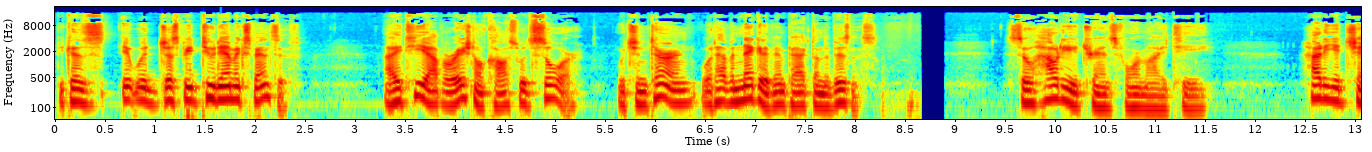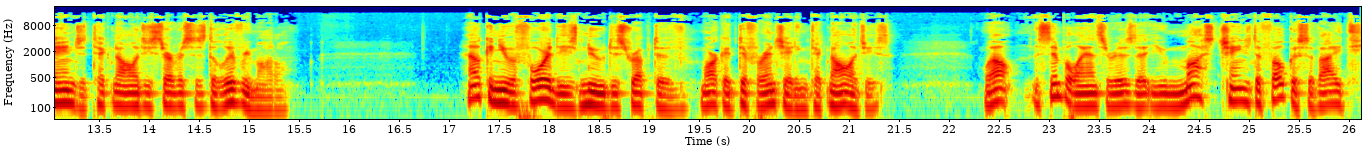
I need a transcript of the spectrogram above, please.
because it would just be too damn expensive. IT operational costs would soar, which in turn would have a negative impact on the business. So, how do you transform IT? How do you change the technology services delivery model? How can you afford these new disruptive market differentiating technologies? Well, the simple answer is that you must change the focus of IT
